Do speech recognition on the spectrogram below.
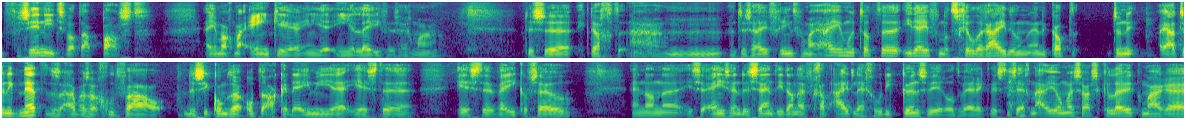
verzin iets wat daar past. En je mag maar één keer in je, in je leven, zeg maar. Dus eh, ik dacht, nou, mm, en toen zei een vriend van mij, ah, je moet dat eh, idee van dat schilderij doen. En ik had, toen ik, ja, toen ik net, dat is eigenlijk wel een goed verhaal. Dus ik kom daar op de academie, eerste, eerste week of zo. En dan eh, is er eens een docent die dan even gaat uitleggen hoe die kunstwereld werkt. Dus die zegt, nou jongens, hartstikke leuk, maar eh,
